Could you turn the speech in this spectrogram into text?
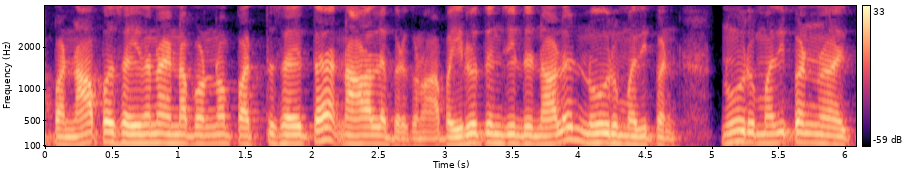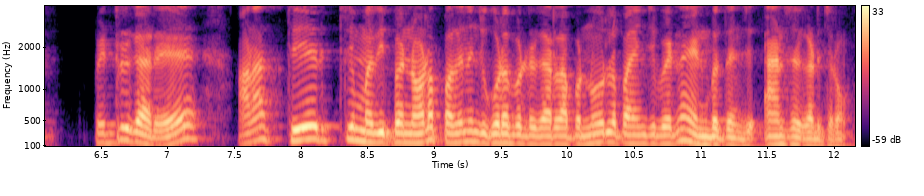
அப்போ நாற்பது சதவீதம்னா என்ன பண்ணணும்? பத்து சதவீதத்தை நாலால் பெருக்கணும். அப்போ இருபத்தஞ்சி இன்ட்டு நாலு நூறு மதிப்பெண். நூறு மதிப்பெண் பெற்றிருக்காரு. ஆனால் தேர்ச்சி மதிப்பெண்ணோட பதினஞ்சு கூட பெற்றிருக்காருல. அப்போ நூறில் பதினஞ்சு போயிட்டுனா எண்பத்தஞ்சு. ஆன்சர் கிடச்சிரும்.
